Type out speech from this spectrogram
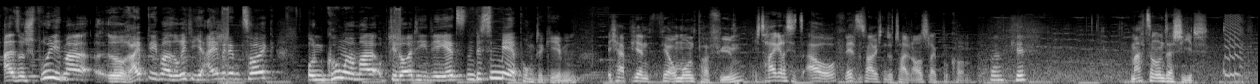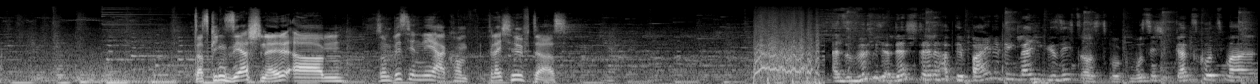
also sprüh dich mal, also reib dich mal so richtig ein mit dem Zeug und gucken wir mal, ob die Leute dir jetzt ein bisschen mehr Punkte geben. Ich habe hier ein Pheromonparfüm. Ich trage das jetzt auf. Letztes Mal habe ich einen totalen Ausschlag bekommen. Okay. Macht's einen Unterschied. Das ging sehr schnell. Ähm, so ein bisschen näher kommt. Vielleicht hilft das. Also wirklich, an der Stelle habt ihr beide den gleichen Gesichtsausdruck. Muss ich ganz kurz mal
